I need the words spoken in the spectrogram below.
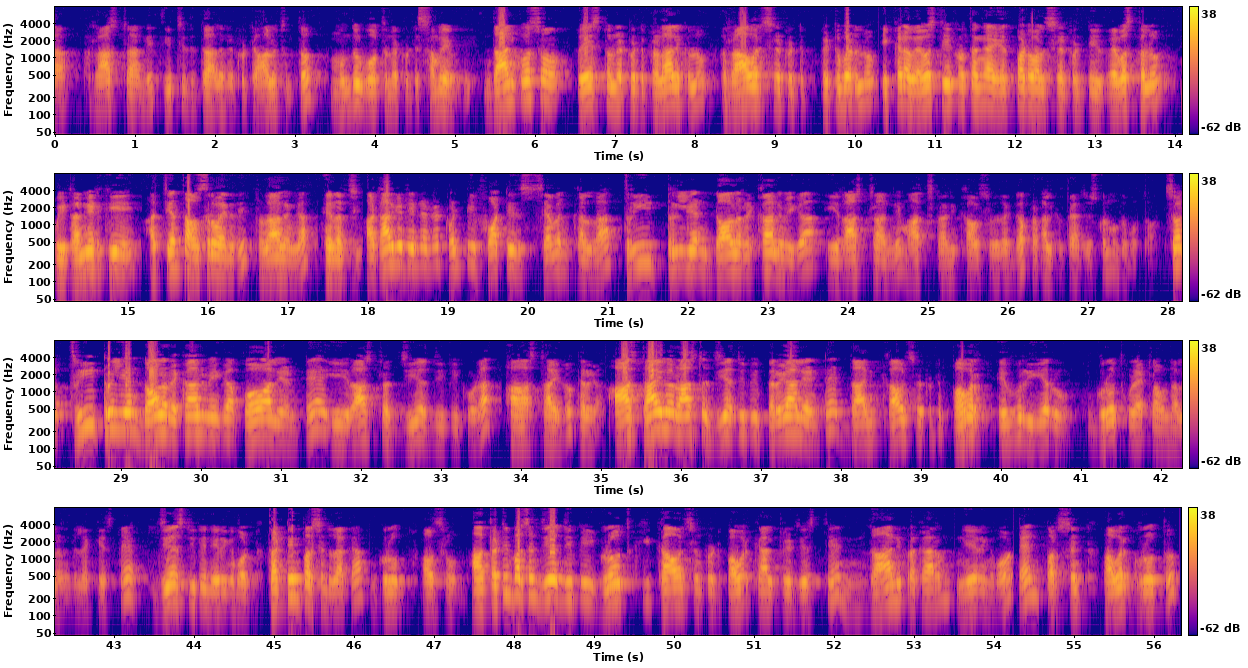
రాష్ట్రాన్ని తీర్చిదిద్దాలనేటువంటి ఆలోచనతో ముందుకు పోతున్నటువంటి సమయం ఇది. దానికోసం వేస్తున్నటువంటి ప్రణాళికలు రావాల్సినటువంటి పెట్టుబడులు ఇక్కడ వ్యవస్థీకృతంగా ఏర్పడవలసినటువంటి వ్యవస్థలు వీటన్నిటికీ అత్యంత అవసరమైనది ప్రధానంగా ఎనర్జీ. ఆ టార్గెట్ ఏంటంటే ట్వంటీ ఫార్టీ సెవెన్ కల్లా త్రీ ట్రిలియన్ డాలర్ ఎకానమీగా ఈ రాష్ట్రాన్ని మార్చడానికి కావాల్సిన విధంగా ప్రణాళిక తయారు చేసుకొని ముందు పోతాం. సో త్రీ ట్రిలియన్ డాలర్ ఎకానమీగా పోవాలి అంటే ఈ రాష్ట్ర జిఎస్డిపి కూడా ఆ స్థాయిలో పెరగాలి. ఆ స్థాయిలో రాష్ట్ర జిఎస్డిపి పెరగాలి అంటే దానికి కావాల్సినటువంటి పవర్ ఎవ్రీ ఇయర్ గ్రోత్ కూడా ఎట్లా ఉండాలనేది లెక్కేస్తే GSDP nearing about thirteen percent దాకా గ్రోత్ అవసరం ఉంది. ఆ థర్టీన్ పర్సెంట్ జిఎస్డిపి గ్రోత్కి కావాల్సినటువంటి పవర్ క్యాల్కులేట్ చేస్తే దాని ప్రకారం nearing about ten percent power growth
